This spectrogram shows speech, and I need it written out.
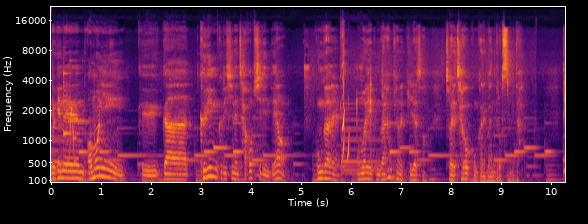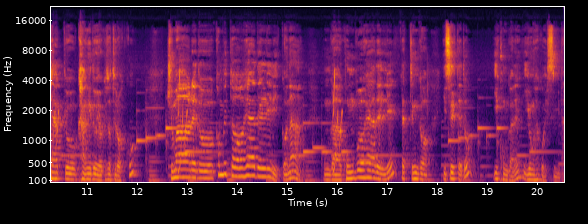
여기는 어머니 그가 그림 그리시는 작업실인데요. 공간을 어머니 공간 한 켠을 빌려서 저의 작업 공간을 만들었습니다. 대학교 강의도 여기서 들었고 주말에도 컴퓨터 해야 될일 있거나 뭔가 공부해야 될 일 같은 거 있을 때도 이 공간을 이용하고 있습니다.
